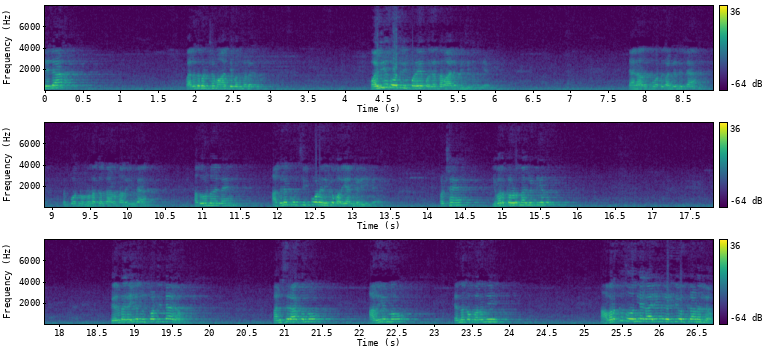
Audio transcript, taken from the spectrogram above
ചില വലതുപക്ഷ മാധ്യമങ്ങൾ വലിയ തോതിൽ ഇപ്പോഴേ പ്രചരണം ആരംഭിച്ചിരിക്കുകയാണ്. ഞാൻ ആ റിപ്പോർട്ട് കണ്ടിട്ടില്ല. റിപ്പോർട്ടിന് ഉള്ളടക്കം എന്താണെന്ന് അറിയില്ല. അതുകൊണ്ട് തന്നെ അതിനെക്കുറിച്ച് ഇപ്പോൾ എനിക്ക് പറയാൻ കഴിയില്ല. പക്ഷേ ഇവർക്ക് എവിടുന്ന കിട്ടിയത്? ഇവരുടെ കയ്യിൽ റിപ്പോർട്ടില്ലാലോ? മനസ്സിലാക്കുന്നു? അറിയുന്നു? എന്നൊക്കെ പറഞ്ഞ് അവർക്ക് തോന്നിയ കാര്യങ്ങൾ എഴുതി വെക്കുകയാണല്ലോ.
